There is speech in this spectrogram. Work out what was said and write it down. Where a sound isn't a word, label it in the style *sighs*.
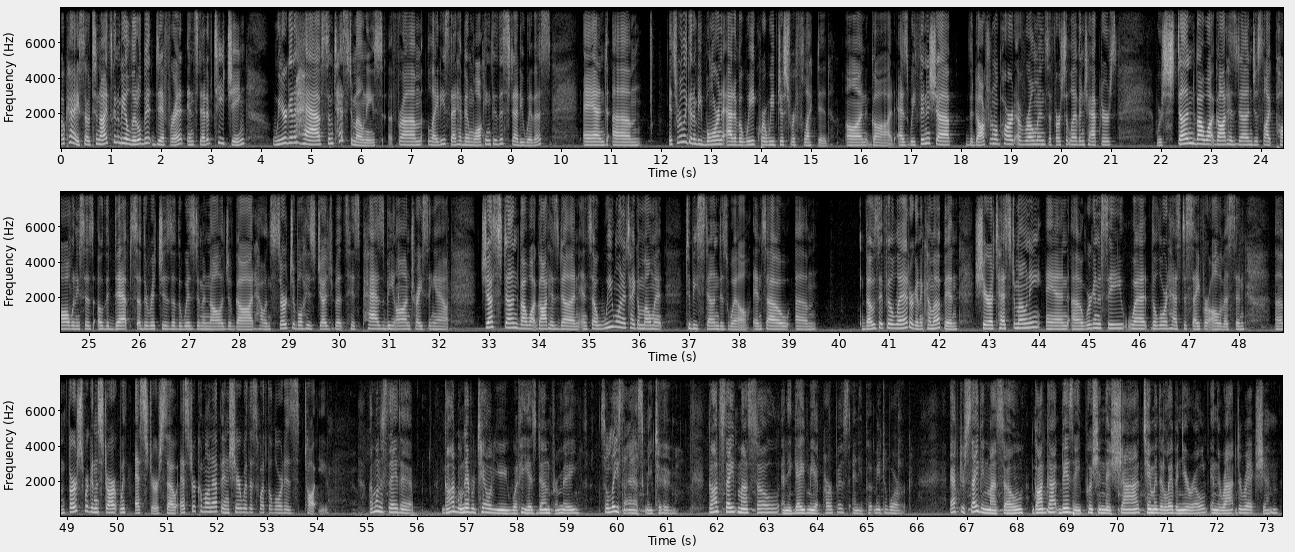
Okay, so tonight's going to be a little bit different. Instead of teaching, we're going to have some testimonies from ladies that have been walking through this study with us. And um, it's really going to be born out of a week where we've just reflected on God. As we finish up the doctrinal part of Romans, the first 11 chapters, we're stunned by what God has done, just like Paul when he says, Oh, the depths of the riches of the wisdom and knowledge of God, how unsearchable his judgments, his paths beyond tracing out. Just stunned by what God has done. And so we want to take a moment to be stunned as well. And so um, those that feel led are going to come up and share a testimony, and uh, we're going to see what the Lord has to say for all of us. And um, first, we're going to start with Esther. So, Esther, come on up and share with us what the Lord has taught you. I want to say that God will never tell you what He has done for me. So, Lisa asked me to. God saved my soul, and He gave me a purpose, and He put me to work. After saving my soul, God got busy pushing this shy, timid 11 year old in the right direction.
